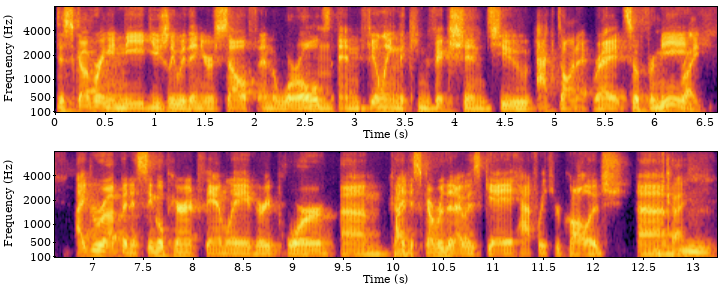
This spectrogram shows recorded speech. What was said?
discovering a need usually within yourself and the world Mm-hmm. and feeling the conviction to act on it, right? So for me, Right. I grew up in a single parent family, very poor. Um, Okay. I discovered that I was gay halfway through college. Um, Okay. Mm.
